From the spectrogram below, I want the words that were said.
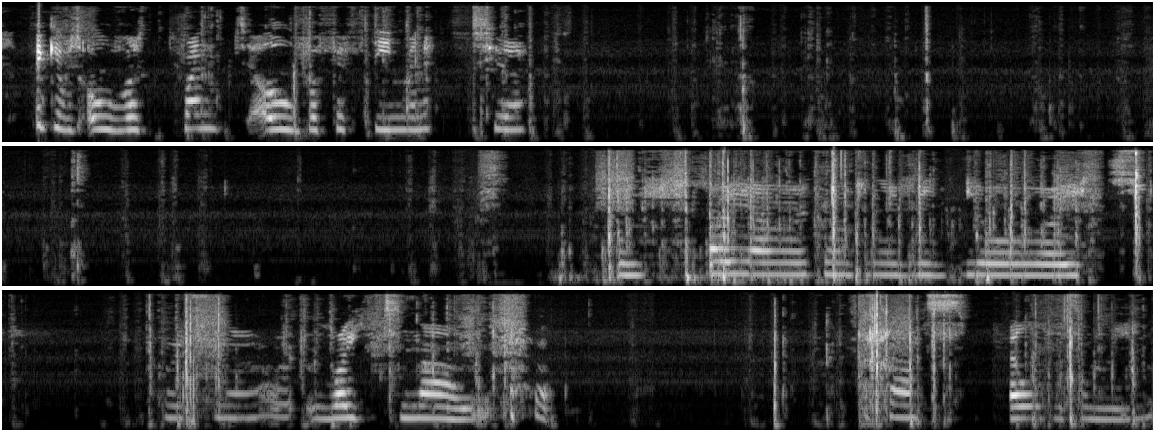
I think it was over 20, over 15 minutes, yeah. I am recording a video right, right now, right now. I can't spell for some reason.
